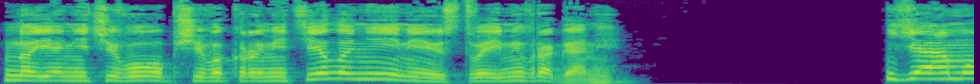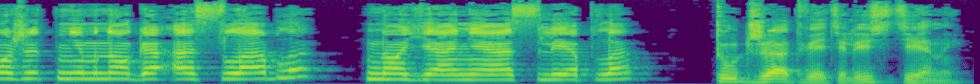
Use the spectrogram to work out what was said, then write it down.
но я ничего общего, кроме тела, не имею с твоими врагами». «Я, может, немного ослабла, но я не ослепла», тут же ответили стены.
